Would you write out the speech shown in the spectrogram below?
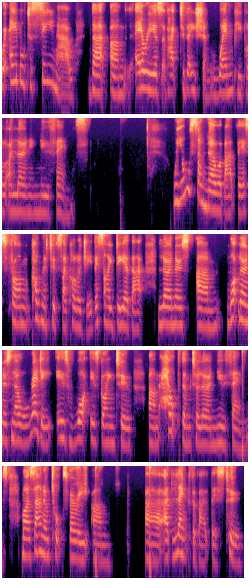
we're able to see now that um, areas of activation when people are learning new things. We also know about this from cognitive psychology, this idea that learners, um, what learners know already is what is going to um, help them to learn new things. Marzano talks very um, uh, at length about this too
